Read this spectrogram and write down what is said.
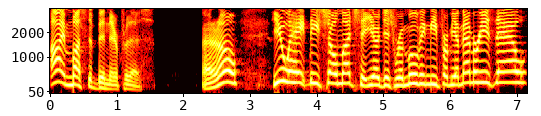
I must have been there for this. I don't know. You hate me so much that you're just removing me from your memories now.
